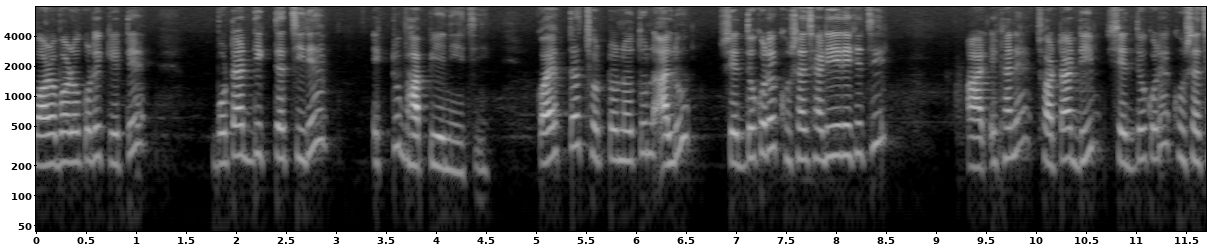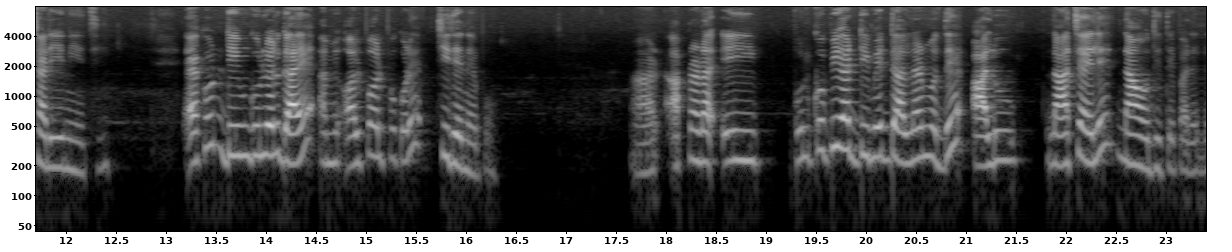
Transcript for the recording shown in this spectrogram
বড় বড় করে কেটে বোটার দিকটা চিড়ে একটু ভাপিয়ে নিয়েছি। কয়েকটা ছোট্ট নতুন আলু সেদ্ধ করে খোসা ছাড়িয়ে রেখেছি আর এখানে ছটা ডিম সেদ্ধ করে খোসা ছাড়িয়ে নিয়েছি। এখন ডিমগুলোর গায়ে আমি অল্প অল্প করে চিড়ে নেব। আর আপনারা এই ফুলকপি আর ডিমের ডালনার মধ্যে আলু না চাইলে নাও দিতে পারেন।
